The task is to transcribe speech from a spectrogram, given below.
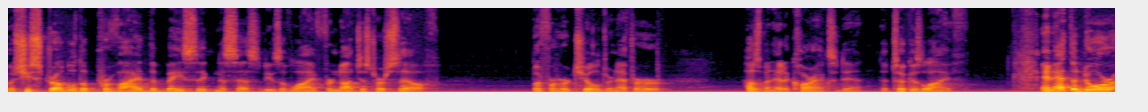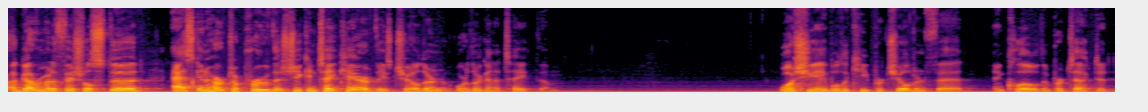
But she struggled to provide the basic necessities of life for not just herself, but for her children after her husband had a car accident that took his life. And at the door, a government official stood asking her to prove that she can take care of these children or they're going to take them. Was she able to keep her children fed and clothed and protected?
